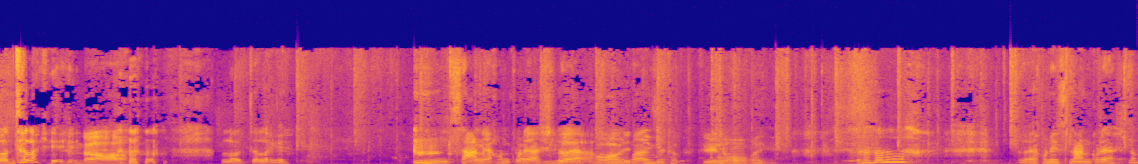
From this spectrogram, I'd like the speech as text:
লজ্জা লাগে। লজ্জা লাগে। সান এখন করে আসলো এখন বাজে। তো এখনই স্নান করে আসলো।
